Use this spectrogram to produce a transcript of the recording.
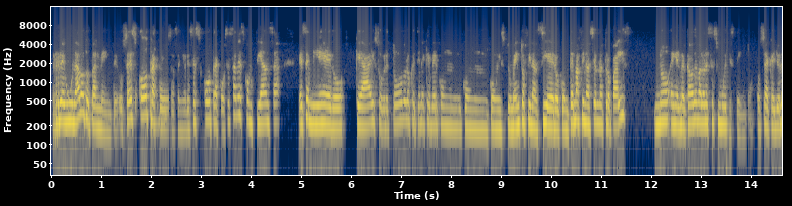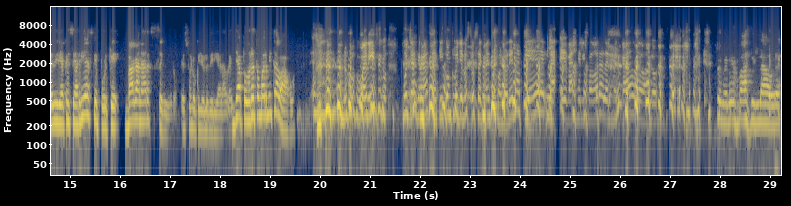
regulado totalmente. O sea, es otra cosa, señores, es otra cosa. Esa desconfianza, ese miedo, que hay sobre todo lo que tiene que ver con, con, instrumentos financieros, con temas financieros en nuestro país, no, en el mercado de valores es muy distinto. O sea que yo le diría que se arriesgue porque va a ganar seguro. Eso es lo que yo le diría a Laura. Ya, ¿puedo retomar mi trabajo? buenísimo. Muchas gracias. Aquí concluye nuestro segmento con Lorena Pierre, la evangelizadora del mercado de valores. Eso no es fácil, Laura.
